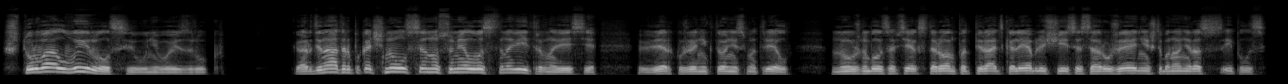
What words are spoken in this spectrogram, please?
Штурвал вырвался у него из рук. Координатор покачнулся, но сумел восстановить равновесие. Вверх уже никто не смотрел. Нужно было со всех сторон подпирать колеблющиеся сооружения, чтобы оно не рассыпалось.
